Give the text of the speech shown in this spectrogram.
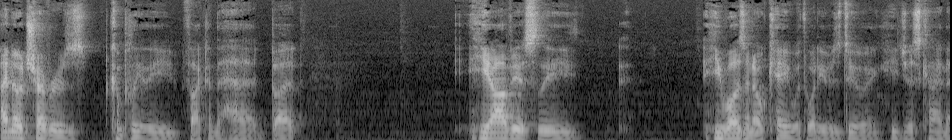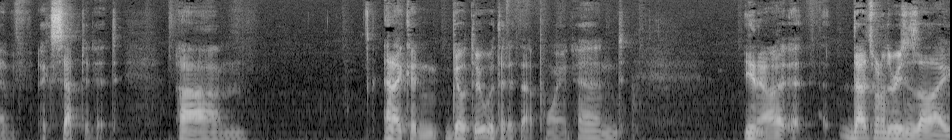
I know Trevor's completely fucked in the head, but he obviously he wasn't okay with what he was doing. He just kind of accepted it um, and I couldn't go through with it at that point. And you know, that's one of the reasons that I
